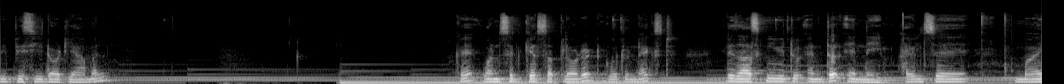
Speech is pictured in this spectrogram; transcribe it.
vpc.yaml. Okay, once it gets uploaded, go to next. It is asking you to enter a name. I will say my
